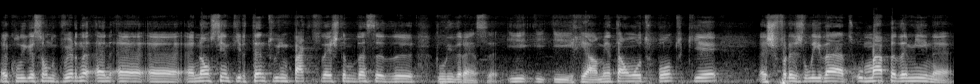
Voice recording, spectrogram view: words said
a coligação do governo a, a, a, não sentir tanto o impacto desta mudança de, de liderança. E, e, realmente há um outro ponto que é as fragilidades, o mapa da mina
